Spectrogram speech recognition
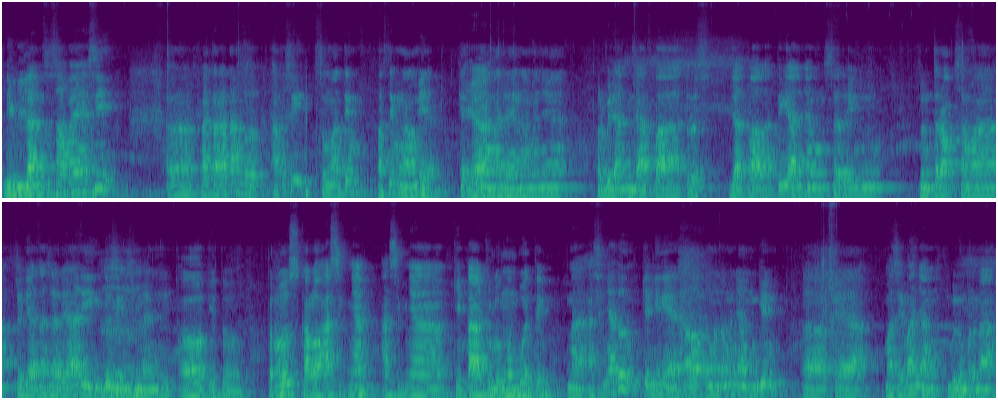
dibilang susah payah sih eh, rata-rata menurut aku sih semua tim pasti mengalami ya. Kayak Iya. yang ada yang namanya perbedaan pendapat, terus jadwal latihan yang sering bentrok sama kegiatan sehari-hari gitu sih Hmm. sebenarnya sih. Oh, gitu. Terus kalau asiknya, asiknya kita dulu membuat tim. Nah, aslinya tuh kayak gini ya. Kalau teman-teman yang mungkin eh, kayak Mas Evan yang belum pernah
